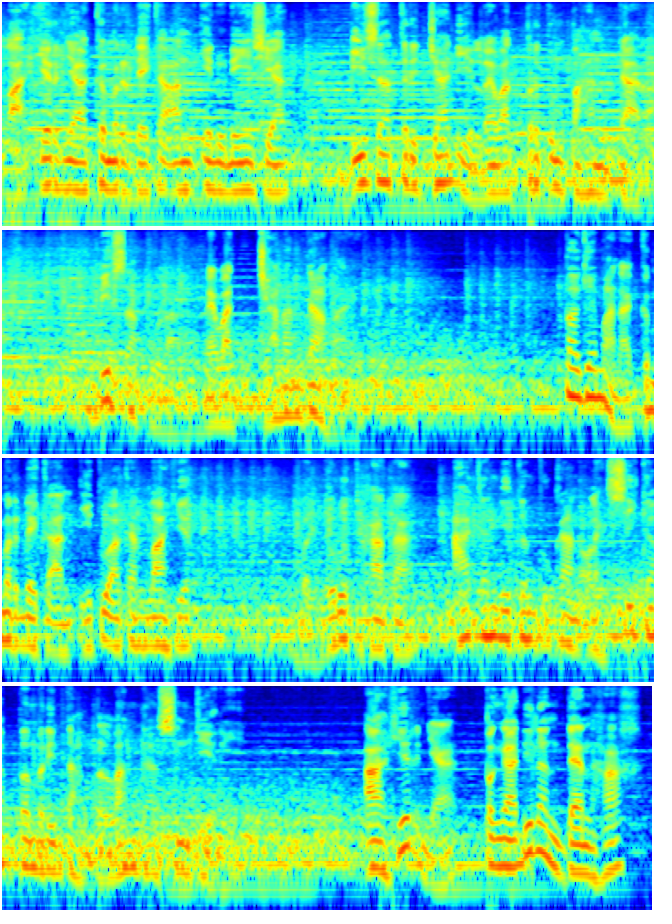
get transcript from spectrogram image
lahirnya kemerdekaan Indonesia bisa terjadi lewat pertumpahan darah, bisa pula lewat jalan damai. Bagaimana kemerdekaan itu akan lahir? Menurut Hatta, akan ditentukan oleh sikap pemerintah Belanda sendiri. Akhirnya, pengadilan Den Haag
